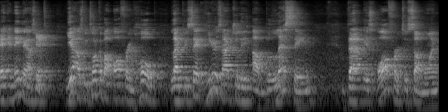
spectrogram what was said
And, and Nathan, as Yeah. we, yeah, as we talk about offering hope, like you said, here's actually a blessing that is offered to someone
